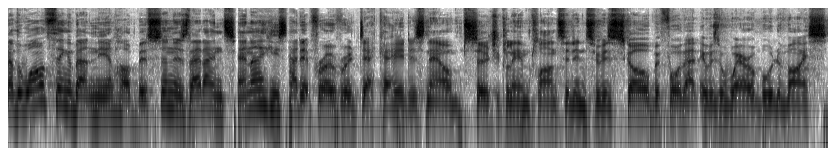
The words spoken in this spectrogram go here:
Now, the wild thing about Neil Harbisson is that antenna, he's had it for over a decade. It's now surgically implanted into his skull. Before that, it was a wearable device.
